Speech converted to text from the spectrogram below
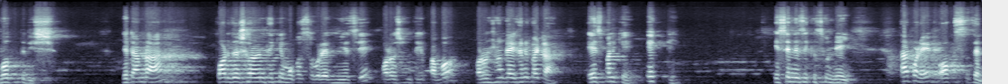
বত্রিশ। যেটা আমরা পর্যায় থেকে মুখস্থ করে নিয়েছি, পর্যায় থেকে পাবো। পরমাণু সংখ্যা এখানে কয়টা? এস মানে কি? একটি। এস এর নিচে কিছু নেই। তারপরে অক্সিজেন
